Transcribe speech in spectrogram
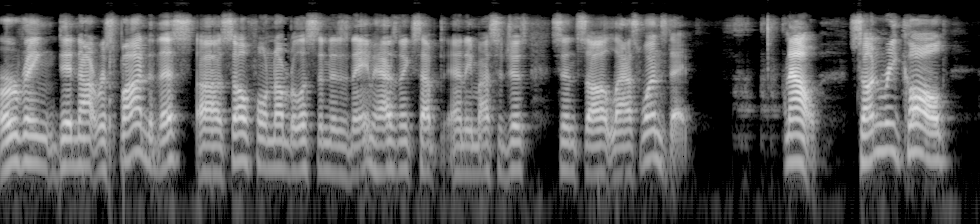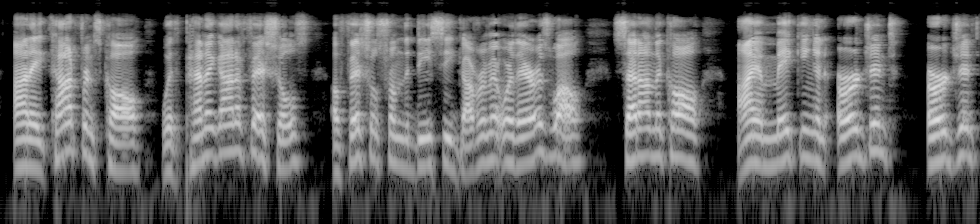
Irving did not respond to this. Uh, cell phone number listed in his name hasn't accepted any messages since uh, last Wednesday. Now, Sund recalled on a conference call with Pentagon officials, officials from the DC government were there as well, said on the call, I am making an urgent, urgent,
